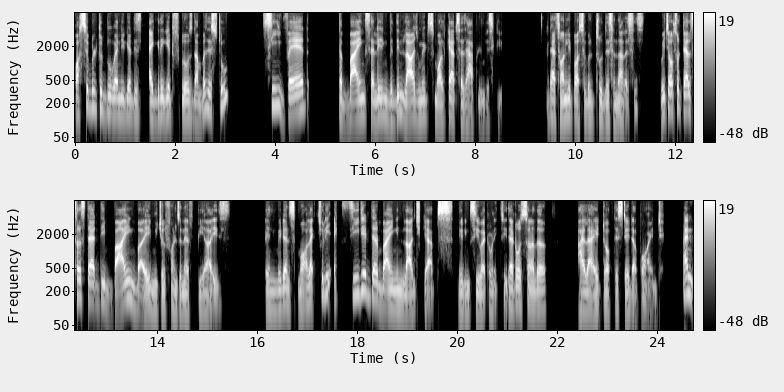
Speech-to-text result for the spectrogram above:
possible to do when you get these aggregate flows numbers, is to see where the buying, selling within large, mid, small caps has happened, basically. That's only possible through this analysis, which also tells us that the buying by mutual funds and FPIs in mid and small actually exceeded their buying in large caps during CY23. That was another highlight of this data point. And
